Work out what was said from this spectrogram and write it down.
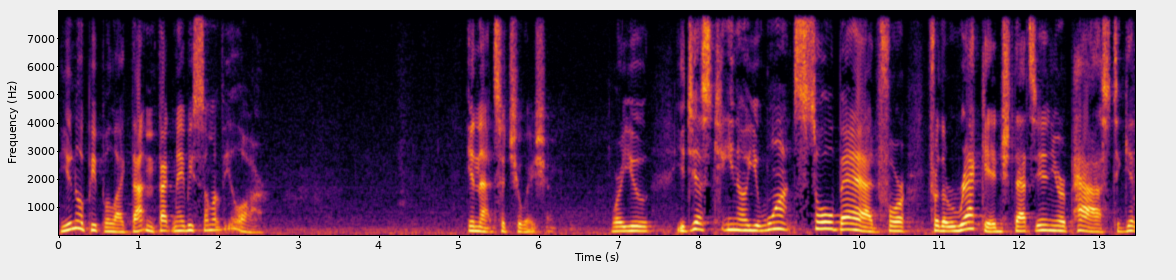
You know people like that. In fact, maybe some of you are in that situation where you you just you know you want so bad for for the wreckage that's in your past to get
